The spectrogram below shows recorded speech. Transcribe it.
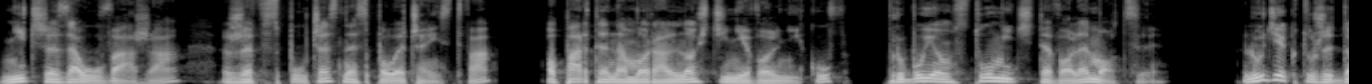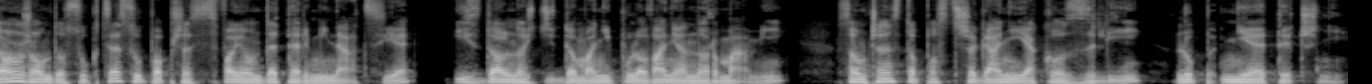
Nietzsche zauważa, że współczesne społeczeństwa, oparte na moralności niewolników, próbują stłumić tę wolę mocy. Ludzie, którzy dążą do sukcesu poprzez swoją determinację i zdolność do manipulowania normami, są często postrzegani jako zli lub nieetyczni.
